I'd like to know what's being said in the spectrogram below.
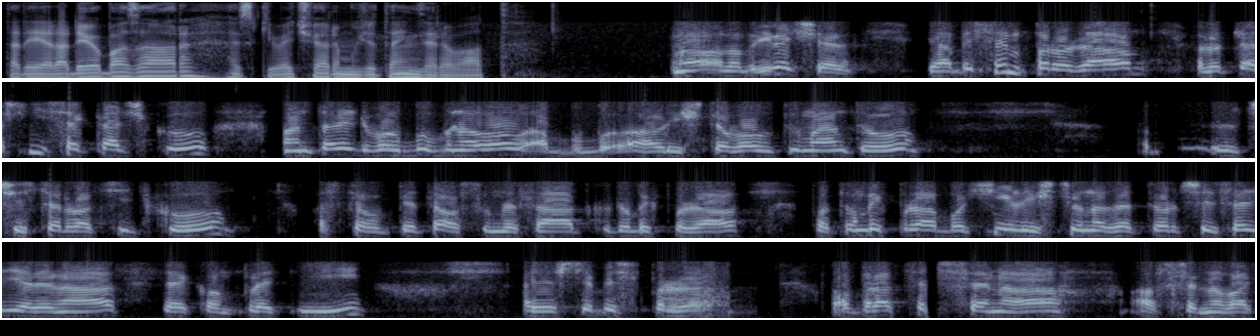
Tady je Radio Bazar, hezký večer, můžete inzerovat. No, dobrý večer. Já bych sem prodal rotační sekačku, mám tady dvoububnovou a, bubu, a lištovou, tu mám tu, 320 a 185, to bych prodal. Potom bych prodal boční lištu na Zetor 3011, to je kompletní. A ještě bych prodal obrace sena a shrnovat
